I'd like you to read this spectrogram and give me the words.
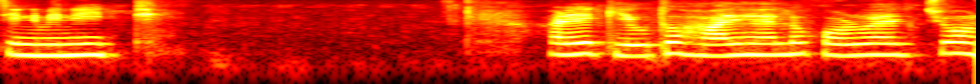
তিন মিনিট আরে কেউ তো হাই হ্যালো করো একজন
